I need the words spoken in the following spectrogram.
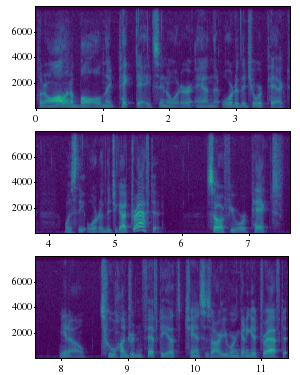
put it all in a bowl, and they'd pick dates in order, and the order that you were picked was the order that you got drafted. So if you were picked, you know, 250th, chances are you weren't going to get drafted.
